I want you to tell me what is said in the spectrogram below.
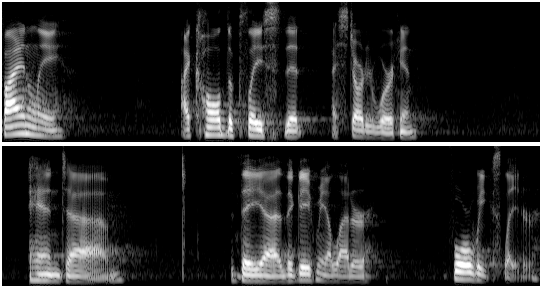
Finally, I called the place that I started working, and um, they, uh, they gave me a letter four weeks later.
